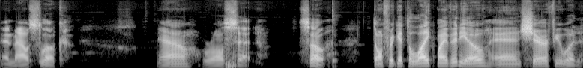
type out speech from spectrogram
and mouse look. Now we're all set. So don't forget to like my video and share if you would.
